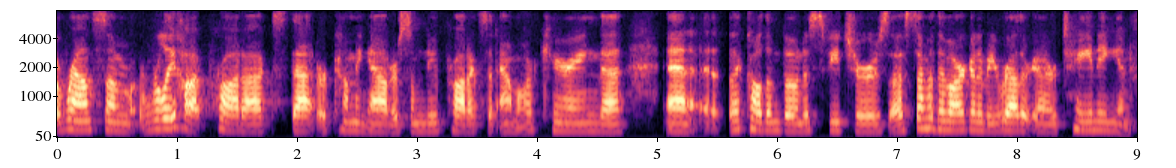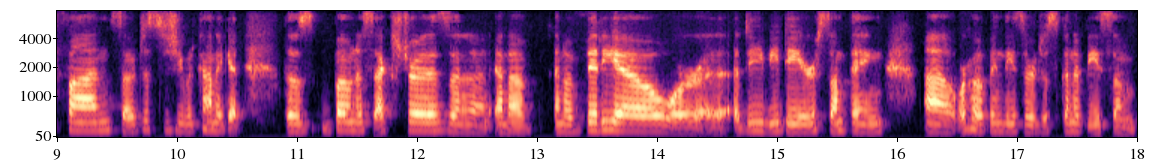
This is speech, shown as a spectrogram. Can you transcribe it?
around some really hot products that are coming out, or some new products that Almo are carrying. That, and I call them bonus features. Uh, some of them are going to be rather entertaining and fun. So just as you would kind of get those bonus extras and a, and a, and a video or a, a DVD or something, uh, we're hoping these are just going to be some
